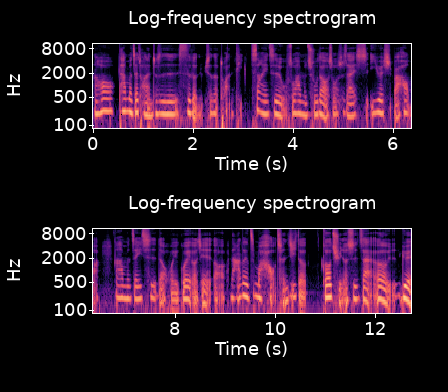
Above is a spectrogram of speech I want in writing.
然后他们这团就是四个女生的团体。上一次我说他们出道的时候是在十一月十八号嘛，那他们这一次的回归，而且呃拿了这么好成绩的。歌曲呢是在二月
